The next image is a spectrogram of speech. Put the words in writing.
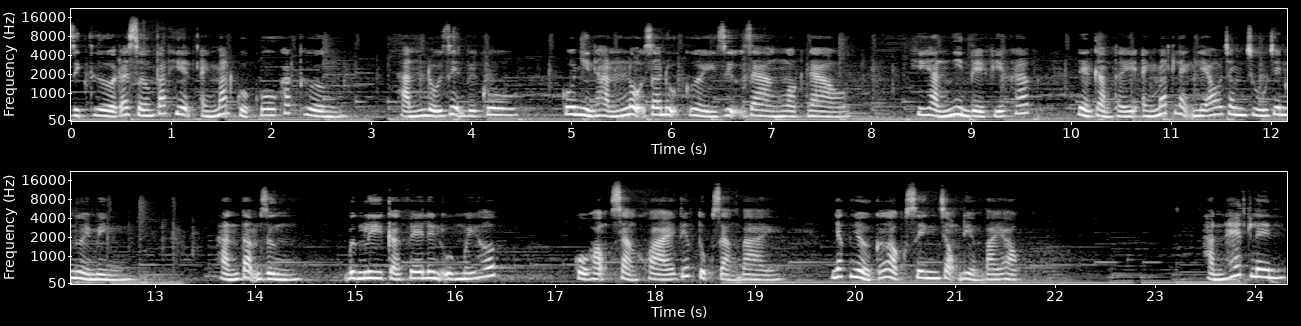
Dịch thừa đã sớm phát hiện ánh mắt của cô khác thường. Hắn đối diện với cô, cô nhìn hắn lộ ra nụ cười dịu dàng ngọt ngào. Khi hắn nhìn về phía khác, liền cảm thấy ánh mắt lạnh lẽo chăm chú trên người mình. Hắn tạm dừng, bưng ly cà phê lên uống mấy hớp. Cổ họng sảng khoái tiếp tục giảng bài, nhắc nhở các học sinh trọng điểm bài học. Hắn hét lên,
